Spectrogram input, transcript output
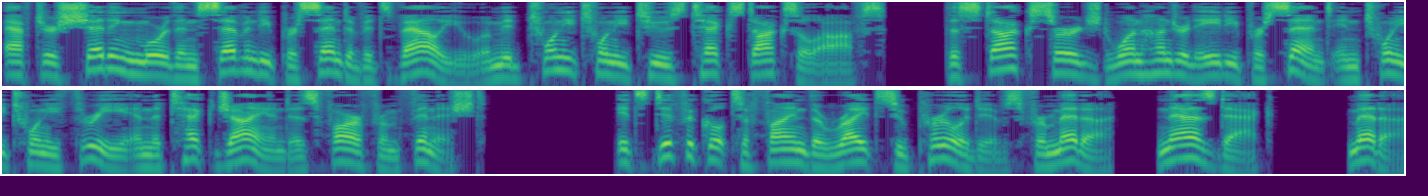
After shedding more than 70% of its value amid 2022's tech stock sell-offs, the stock surged 180% in 2023 and the tech giant is far from finished. It's difficult to find the right superlatives for Meta, Nasdaq, Meta.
